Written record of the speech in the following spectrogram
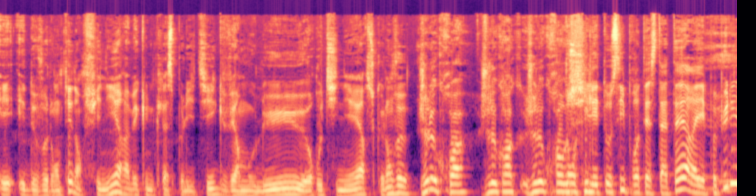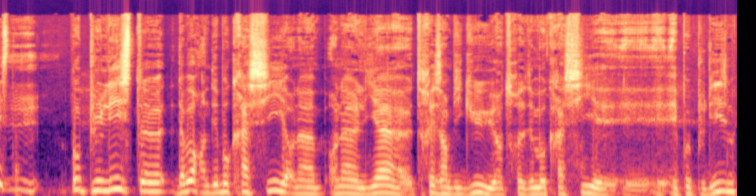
et, de volonté d'en finir avec une classe politique vermoulue, routinière, ce que l'on veut. Je le crois, je le crois, je le crois Donc il est aussi protestataire et populiste. Euh, populiste, d'abord en démocratie, on a, on a, un lien très ambigu entre démocratie et, populisme.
